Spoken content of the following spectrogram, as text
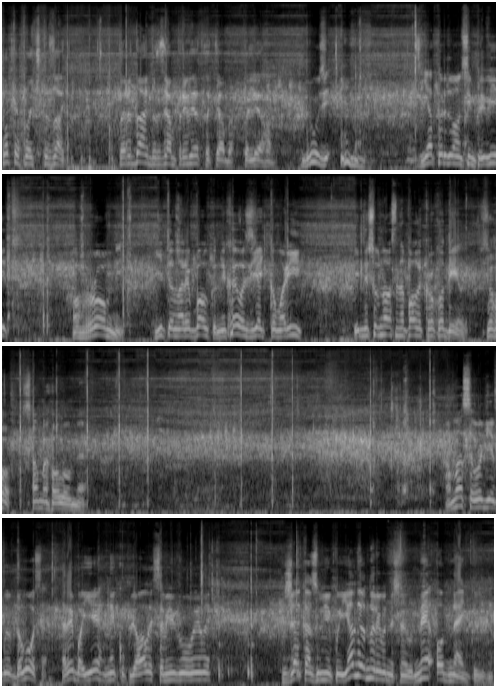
Що ти хочеш сказати? Передай друзям привіт хоча б, колегам. Друзі, я передаю вам всім привіт. Огромний. Їдьте на рибалку, нехай вас з'їдять комарі. І не щоб на вас не напали крокодили. Все, саме головне. А в нас це вроді якби вдалося. Риба є, не купляли, самі ловили. Жека зумів. Я не одну рибу не снив, не одненької.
